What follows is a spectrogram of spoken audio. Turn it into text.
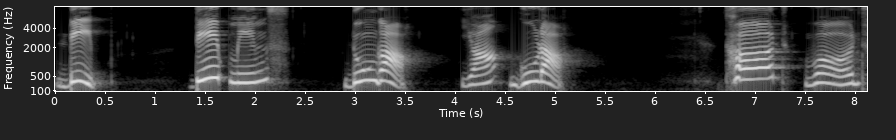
Deep. Deep means dunga ya guda. Third word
